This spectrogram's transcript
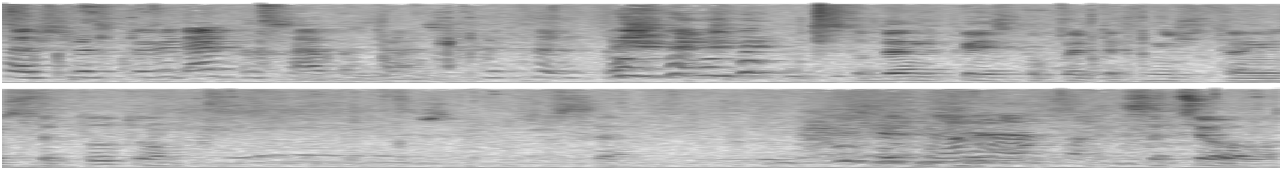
Саш, розповідай про себе. Студент Київського політехнічного інституту. Все. Соціолог.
